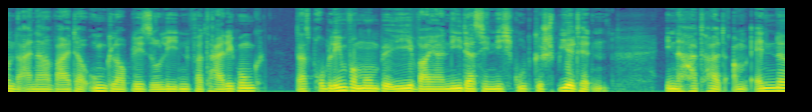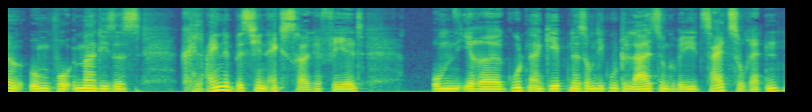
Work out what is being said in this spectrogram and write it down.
und einer weiter unglaublich soliden Verteidigung. Das Problem von Montpellier war ja nie, dass sie nicht gut gespielt hätten ihnen hat halt am Ende irgendwo immer dieses kleine bisschen extra gefehlt, um ihre guten Ergebnisse, um die gute Leistung über die Zeit zu retten.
